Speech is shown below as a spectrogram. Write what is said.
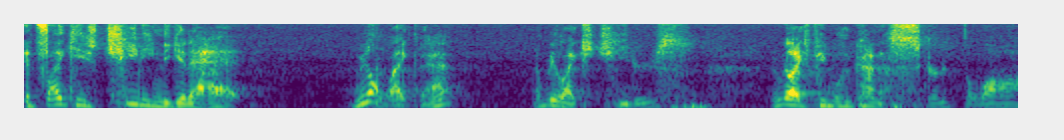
It's like he's cheating to get ahead. We don't like that. Nobody likes cheaters. Nobody likes people who kind of skirt the law.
